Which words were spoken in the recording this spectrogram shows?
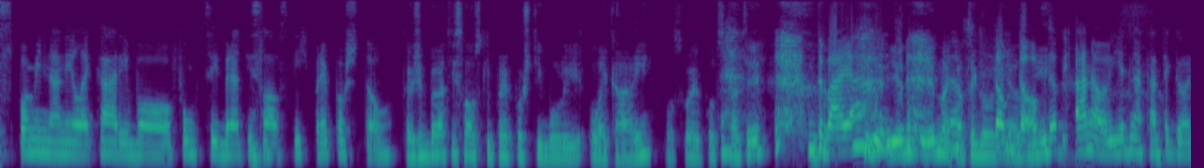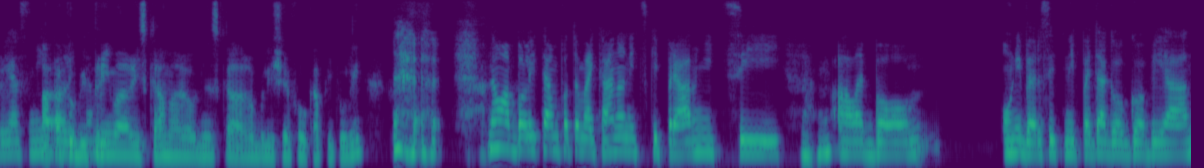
spomínaní lekári vo funkcii bratislavských prepoštov. Takže bratislavskí prepošti boli lekári vo svojej podstate. Dvaja. jedna, jedna kategória v tomto z nich. Období, áno, jedna kategória z nich. A ako by primári z Kramárov dneska robili šéfov kapituly. no a boli tam potom aj kanonickí právnici, uh-huh. alebo univerzitní pedagógovia.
